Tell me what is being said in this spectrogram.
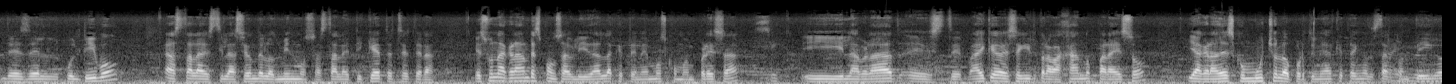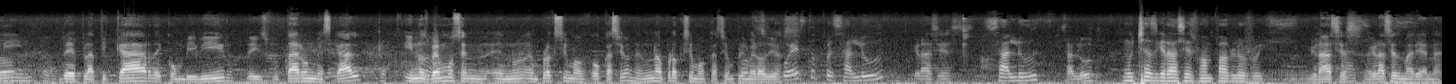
desde el cultivo hasta la destilación de los mismos, hasta la etiqueta, etcétera. Es una gran responsabilidad la que tenemos como empresa Sí. y la verdad este, hay que seguir trabajando para eso y agradezco mucho la oportunidad que tengo de estar contigo, de platicar, de convivir, de disfrutar un mezcal y nos vemos en, en, próxima ocasión, en una próxima ocasión, primero Por Dios. supuesto, pues salud, Gracias. salud. Salud. Muchas gracias, Juan Pablo Ruiz. Gracias, gracias Mariana.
